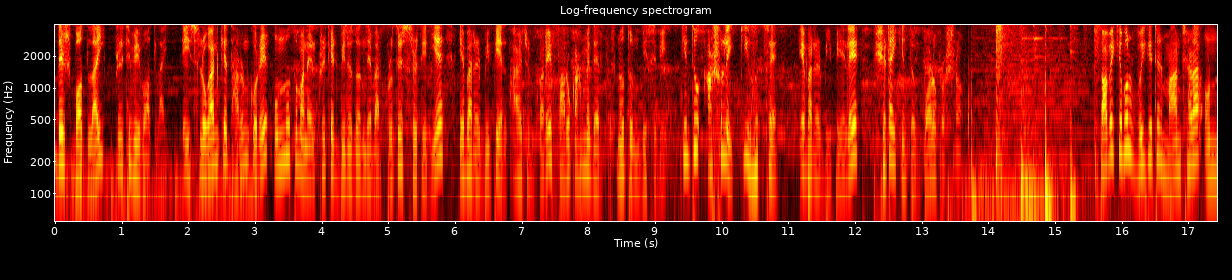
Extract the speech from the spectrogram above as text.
দেশ বদলাই, পৃথিবী বদলাই। এই স্লোগানকে ধারণ করে উন্নত মানের ক্রিকেট বিনোদন দেবার প্রতিশ্রুতি দিয়ে এবারের বিপিএল আয়োজন করে ফারুক আহমেদের নতুন বিসিবি। কিন্তু আসলে কি হচ্ছে এবারের বিপিএলে, সেটাই কিন্তু বড় প্রশ্ন। তবে কেবল উইকেটের মান ছাড়া অন্য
